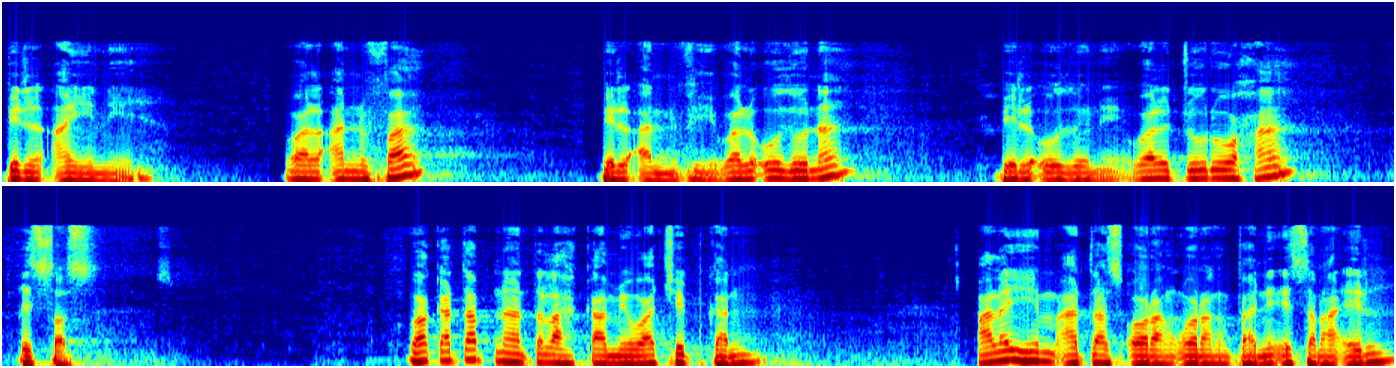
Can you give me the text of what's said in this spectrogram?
bil aini wal anfa bil anfi wal udhuna bil udhuni wal juruha qisas. Wa katabna telah kami wajibkan alaihim atas orang-orang Bani Israel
